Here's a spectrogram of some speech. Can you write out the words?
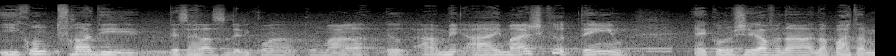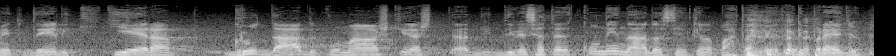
E quando tu fala de, dessa relação dele com, a, com o mar, eu, a, a, imagem que eu tenho é quando eu chegava na, no apartamento dele, que, que era grudado com o mar, acho que devia ser até condenado, assim, aquele apartamento, aquele prédio.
